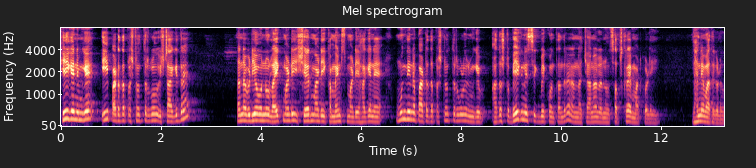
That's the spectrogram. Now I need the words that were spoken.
ಹೀಗೆ ನಿಮಗೆ ಈ ಪಾಠದ ಪ್ರಶ್ನೋತ್ತರಗಳು ಇಷ್ಟ ಆಗಿದ್ದರೆ ನನ್ನ ವಿಡಿಯೋವನ್ನು ಲೈಕ್ ಮಾಡಿ, ಶೇರ್ ಮಾಡಿ, ಕಮೆಂಟ್ಸ್ ಮಾಡಿ. ಹಾಗೆಯೇ ಮುಂದಿನ ಪಾಠದ ಪ್ರಶ್ನೋತ್ತರಗಳು ನಿಮಗೆ ಆದಷ್ಟು ಬೇಗನೆ ಸಿಗಬೇಕು ಅಂತಂದರೆ ನನ್ನ ಚಾನಲನ್ನು ಸಬ್ಸ್ಕ್ರೈಬ್ ಮಾಡಿಕೊಳ್ಳಿ. ಧನ್ಯವಾದಗಳು.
